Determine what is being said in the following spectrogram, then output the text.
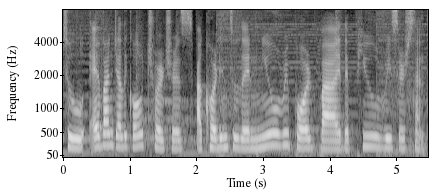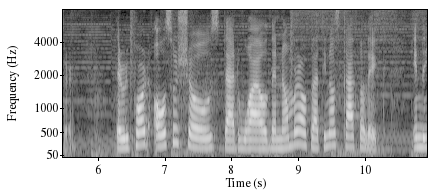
to evangelical churches, according to the new report by the Pew Research Center. The report also shows that while the number of Latinos Catholic in the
